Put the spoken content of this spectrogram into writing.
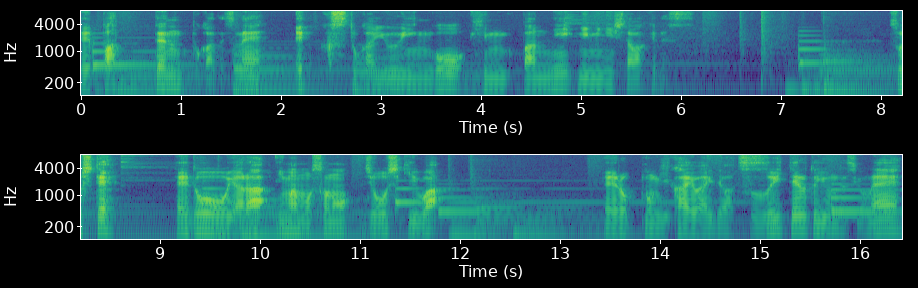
えバッテンとかですね、X とかいう隠語を頻繁に耳にしたわけです。そして、えどうやら今もその常識は、え六本木界隈では続いているというんですよね。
